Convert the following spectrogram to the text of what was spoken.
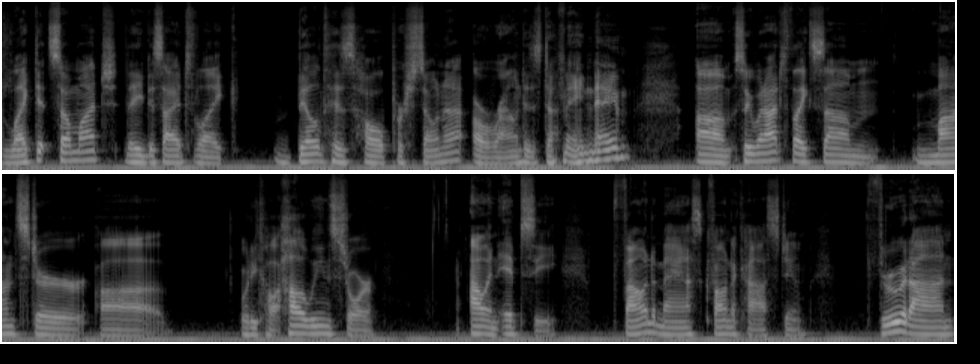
Liked it so much that he decided to like build his whole persona around his domain name. Um, so he went out to like some monster, uh, what do you call it? Halloween store out in Ypsi. Found a mask, found a costume, threw it on,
